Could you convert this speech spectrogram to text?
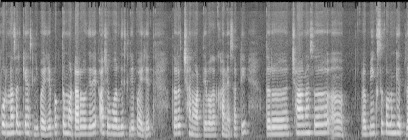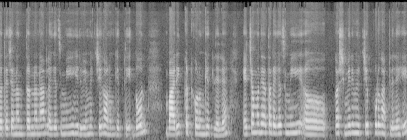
पुरणासारखी असली पाहिजे. फक्त मटार वगैरे असे वर दिसले पाहिजेत. तरच छान वाटते बघा खाण्यासाठी. तर छान असं मिक्स करून घेतलं. त्याच्यानंतर ना लगेच मी हिरवी मिरची घालून घेतली. दोन बारीक कट करून घेतलेल्या. याच्यामध्ये आता लगेच मी काश्मीरी मिरची पूड घातलेली आहे.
